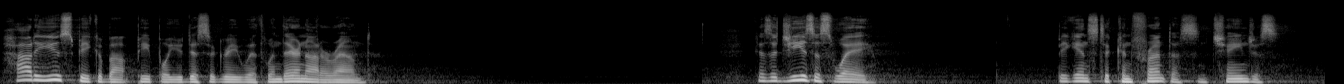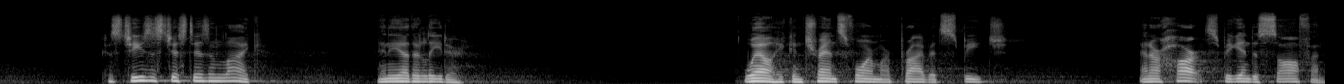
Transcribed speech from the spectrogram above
how do you speak about people you disagree with when they're not around? Because the Jesus way begins to confront us and change us. Because Jesus just isn't like any other leader. Well, he can transform our private speech, and our hearts begin to soften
